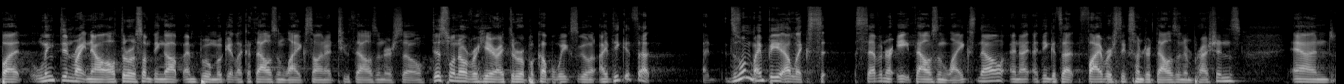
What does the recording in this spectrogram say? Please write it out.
But LinkedIn right now, I'll throw something up and boom, we'll get like a thousand likes on it, 2,000 or so. This one over here, I threw up a couple weeks ago. I think it's at, this one might be at like seven or 8,000 likes now. And I, I think it's at five or 600,000 impressions. And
